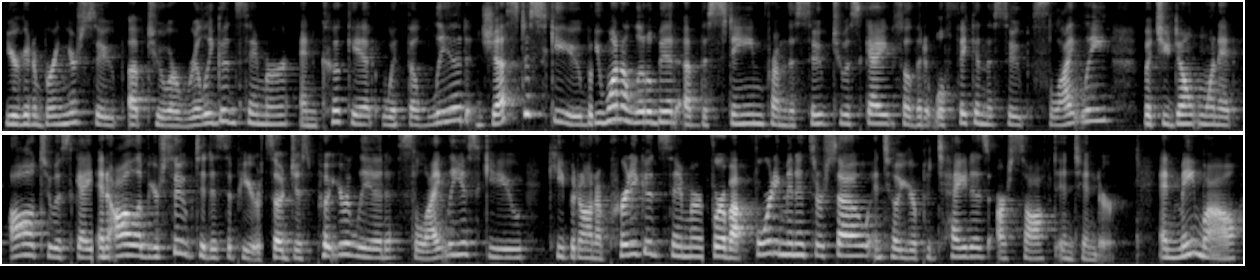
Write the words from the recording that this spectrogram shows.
You're going to bring your soup up to a really good simmer and cook it with the lid just askew. But You want a little bit of the steam from the soup to escape so that it will thicken the soup slightly, but you don't want it all to escape and all of your soup to disappear. So just put your lid slightly askew, keep it on a pretty good simmer for about 40 minutes or so until your potatoes are soft and tender. And meanwhile,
